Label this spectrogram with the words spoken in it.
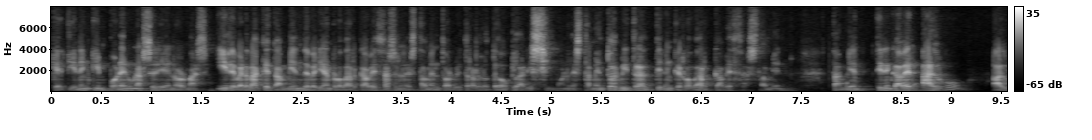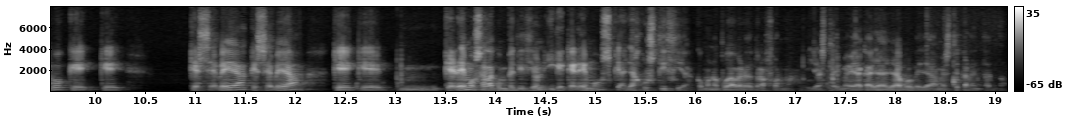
que tienen que imponer una serie de normas. Y de verdad que también deberían rodar cabezas en el estamento arbitral, lo tengo clarísimo. En el estamento arbitral tienen que rodar cabezas también. También tiene que haber algo, algo que, que que se vea, que se vea que, mm, queremos a la competición y que queremos que haya justicia, como no puede haber de otra forma. Y ya está, y me voy a callar ya porque ya me estoy calentando.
